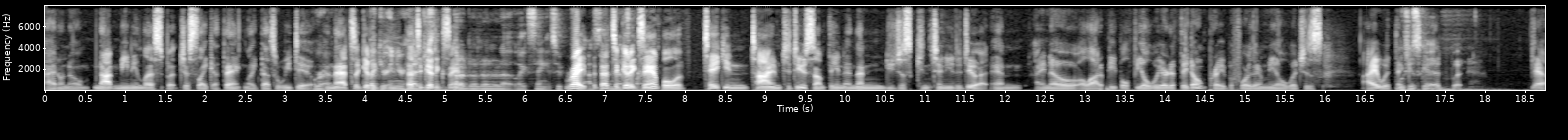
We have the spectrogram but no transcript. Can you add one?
I don't know, not meaningless, but just like a thing. Like that's what we do. Right. And that's a good like you're in your that's a good like, example. da-da-da-da-da, like saying it super Right, fast, but that's a and good fine. example of taking time to do something and then you just continue to do it. And I know a lot of people feel weird if they don't pray before their meal, which is I would think Which is is good. good, but yeah.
